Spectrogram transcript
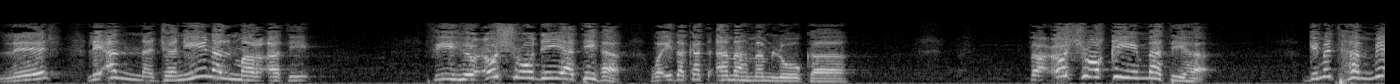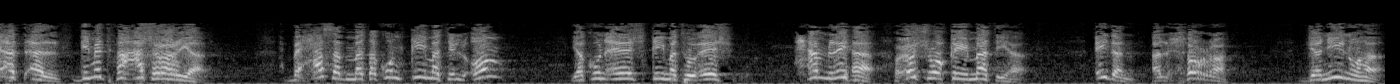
ليش؟ لأن جنين المرأة فيه عشر ديتها وإذا كانت أمه مملوكة. فعشر قيمتها قيمتها مئة ألف قيمتها عشر ريال. بحسب ما تكون قيمة الأم يكون إيش؟ قيمته إيش؟ حملها عشر قيمتها. إذا الحرة جنينها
